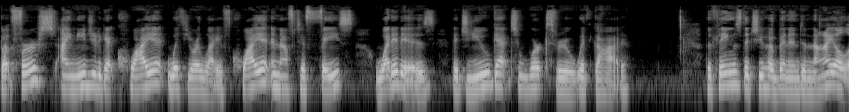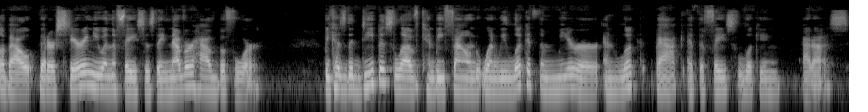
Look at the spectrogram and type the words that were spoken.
But first, I need you to get quiet with your life, quiet enough to face what it is that you get to work through with God the things that you have been in denial about that are staring you in the face as they never have before. Because the deepest love can be found when we look at the mirror and look back at the face looking at us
